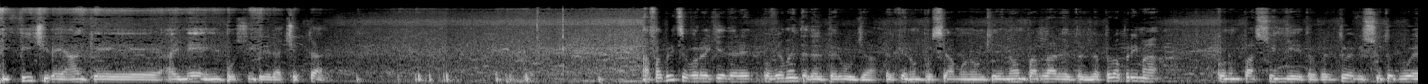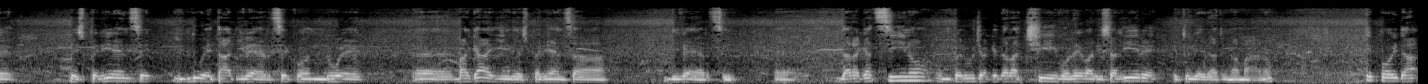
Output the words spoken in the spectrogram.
difficile e anche, ahimè, impossibile da accettare. A Fabrizio vorrei chiedere ovviamente del Perugia, perché non possiamo non, chied- non parlare del Perugia, però prima con un passo indietro, perché tu hai vissuto due esperienze in due età diverse, con due eh, bagagli di esperienza diversi. Eh, da ragazzino, un Perugia che dalla C voleva risalire e tu gli hai dato una mano, e poi da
